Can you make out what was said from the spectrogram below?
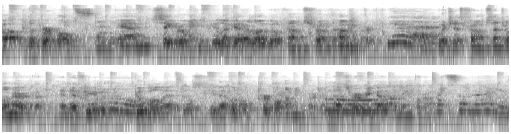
Well, the purple Stunning. and Saberwing, if you look at our logo, comes from the hummingbird, Yeah. which is from Central America. And if you Oh. Google it, you'll see that little purple hummingbird, and that's where we got the name from. That's so nice.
